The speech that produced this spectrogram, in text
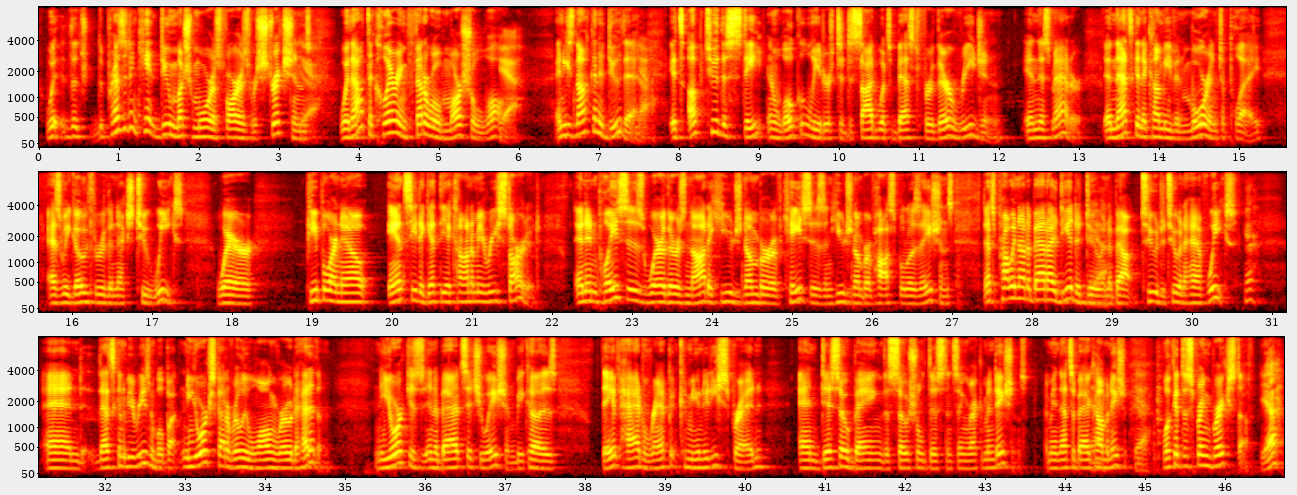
The the president can't do much more as far as restrictions Yeah. Without declaring federal martial law. Yeah. And he's not going to do that. No. It's up to the state and local leaders to decide what's best for their region in this matter. And that's going to come even more into play as we go through the next two weeks, where people are now antsy to get the economy restarted. And in places where there's not a huge number of cases and huge number of hospitalizations, that's probably not a bad idea to do Yeah. in about two to two and a half weeks Yeah. And that's going to be reasonable. But New York's got a really long road ahead of them. New York is in a bad situation because they've had rampant community spread and disobeying the social distancing recommendations. I mean, that's a bad combination. Yeah. Look at the spring break stuff. Yeah.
